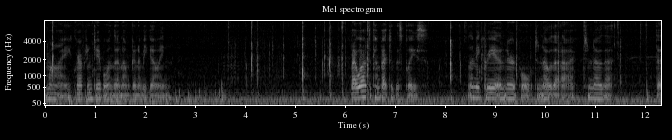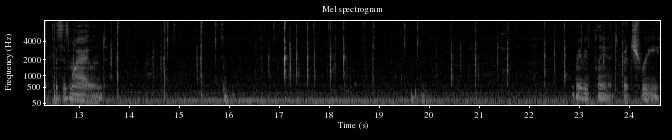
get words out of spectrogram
my crafting table and then I'm gonna be going. But I will have to come back to this place. Let me create a nerd pole to know that I to know that that this is my island. Maybe plant a tree.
